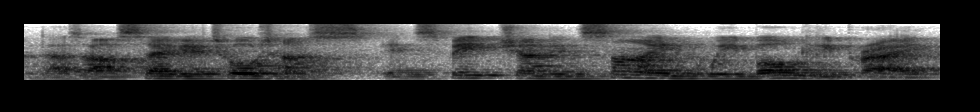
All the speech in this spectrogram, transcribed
And as our Saviour taught us, in speech and in sign we boldly pray,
